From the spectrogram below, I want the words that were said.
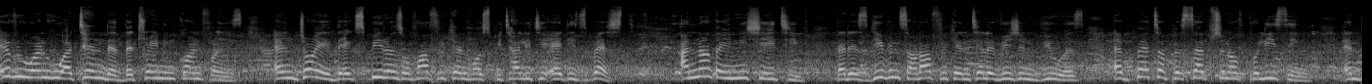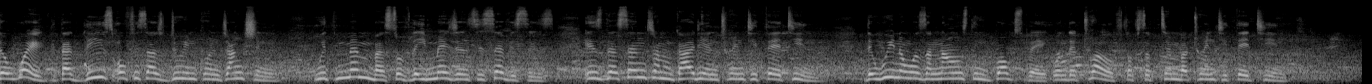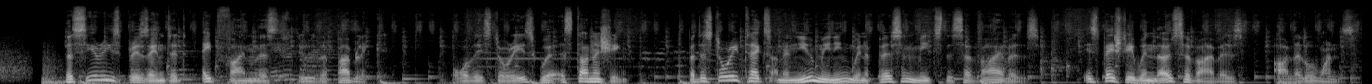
Everyone who attended the training conference enjoyed the experience of African hospitality at its best. Another initiative that has given South African television viewers a better perception of policing and the work that these officers do in conjunction with members of the emergency services is the Centrum Guardian 2013. The winner was announced in Boksburg on the 12th of September 2013. The series presented eight finalists to the public. All their stories were astonishing, but the story takes on a new meaning when a person meets the survivors, especially when those survivors are little ones.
